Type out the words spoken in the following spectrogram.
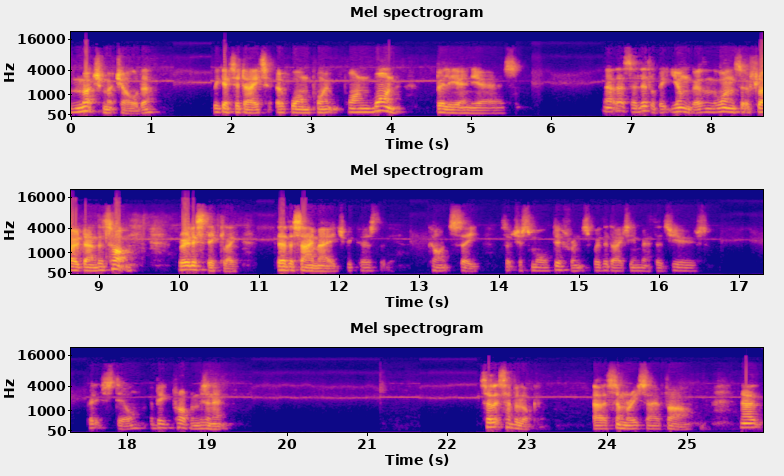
much, much older, we get a date of 1.11 billion years. Now that's a little bit younger than the ones that have flowed down the top. Realistically, they're the same age because they can't see such a small difference with the dating methods used. But it's still a big problem, isn't it? So let's have a look at a summary so far. Now,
